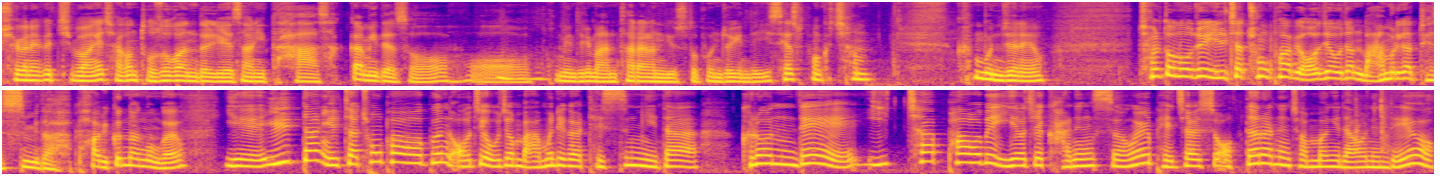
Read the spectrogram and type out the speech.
최근에 그 지방의 작은 도서관들 예산이 다 삭감이 돼서 어, 음. 고민들이 많다라는 뉴스도 본 적인데 이 세수펑크 참 큰 문제네요. 철도 노조의 1차 총파업이 어제 오전 마무리가 됐습니다. 파업이 끝난 건가요? 예, 일단 1차 총파업은 어제 오전 마무리가 됐습니다. 그런데 2차 파업에 이어질 가능성을 배제할 수 없다라는 전망이 나오는데요.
